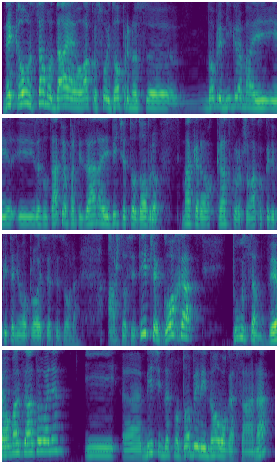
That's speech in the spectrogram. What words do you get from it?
neka on samo daje ovako svoj doprinos uh, dobrim igrama i, i, i rezultatima Partizana i bit će to dobro, makar kratkoročno ovako kad je u pitanju ova prolećna sezona. A što se tiče Goha, Tu sam veoma zadovoljan i e, mislim da smo dobili novog Asana.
